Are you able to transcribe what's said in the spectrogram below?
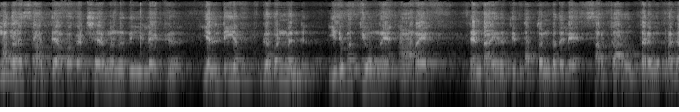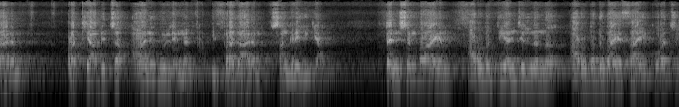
മദ്രസാധ്യാപക ക്ഷേമനിധിയിലേക്ക് എൽ ഡി എഫ് ഗവൺമെന്റ് ഇരുപത്തിയൊന്ന് ആറ് രണ്ടായിരത്തി പത്തൊൻപതിലെ സർക്കാർ ഉത്തരവ് പ്രകാരം പ്രഖ്യാപിച്ച ആനുകൂല്യങ്ങൾ ഇപ്രകാരം സംഗ്രഹിക്കാം. പെൻഷൻ പ്രായം അറുപത്തിയഞ്ചിൽ നിന്ന് അറുപത് വയസ്സായി കുറച്ചു.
